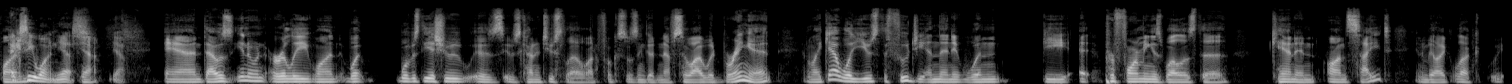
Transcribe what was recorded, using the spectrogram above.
one. XE1. Yes. Yeah. Yeah. and that was you know an early one. What what was the issue? Is it was kind of too slow. Autofocus wasn't good enough. So I would bring it and I'm like, yeah, we'll use the Fuji, and then it wouldn't be eh, performing as well as the Canon on site, and be like, look, we,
